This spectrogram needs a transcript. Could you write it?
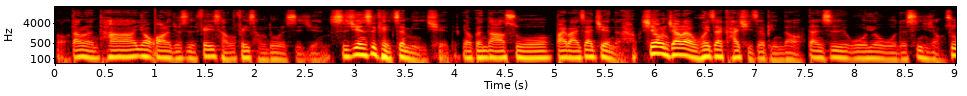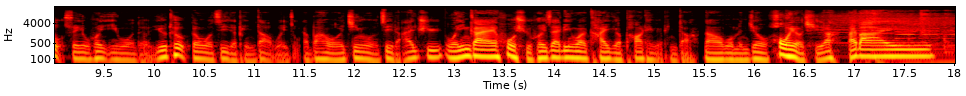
哦。当然，他要花的就是非常非常多的时间，时间是可以证明一切的。要跟大家说拜拜再见了，希望将来我会再开启这个频道，但是我有我的事情想做，所以我会以我的 YouTube 跟我自己的频道为主，要包含我会进入我自己的 IG，我应该或许会再另外开一个 Party 的频道，那我们就后会有期了，拜拜。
